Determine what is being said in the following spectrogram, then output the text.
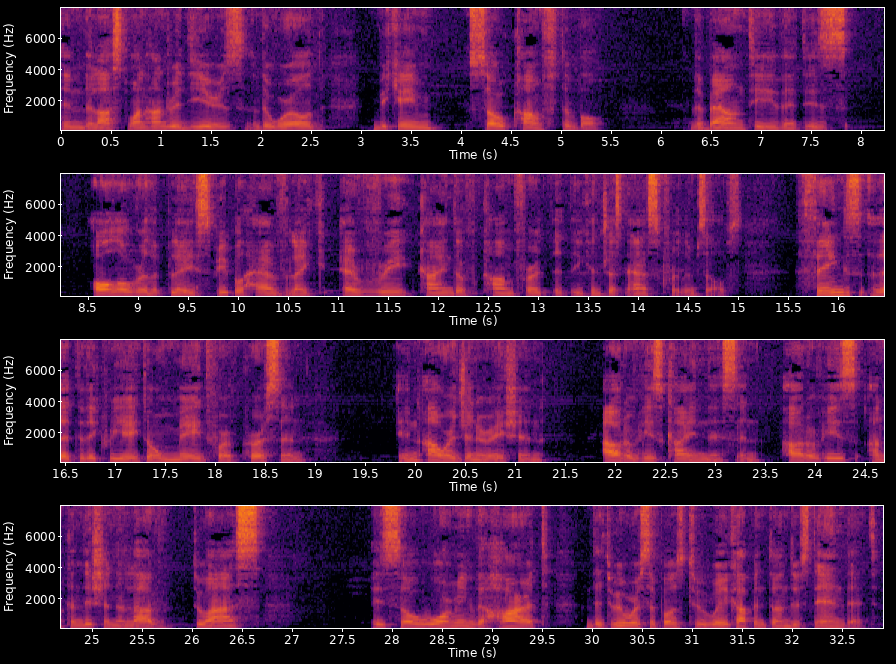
In the last 100 years, the world became so comfortable. The bounty that is all over the place. People have like every kind of comfort that they can just ask for themselves. Things that the Creator made for a person in our generation out of His kindness and out of His unconditional love to us is so warming the heart that we were supposed to wake up and to understand that.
